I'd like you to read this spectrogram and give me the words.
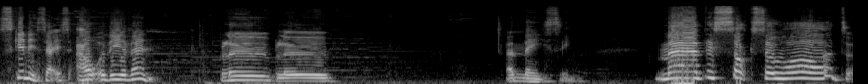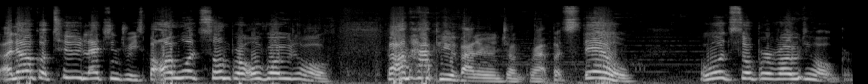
skin, is that it's out of the event. Blue, blue. Amazing. Man, this sucks so hard. I know I've got two legendaries, but I want Sombra or Roadhog. But I'm happy with Ana and Junkrat, but still. I want Sombra Roadhog.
